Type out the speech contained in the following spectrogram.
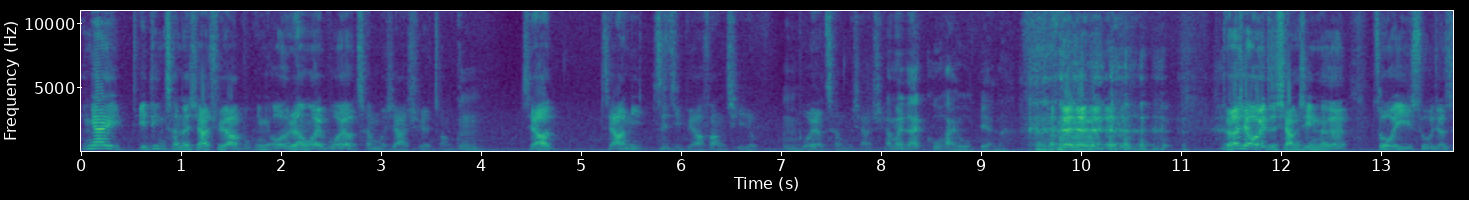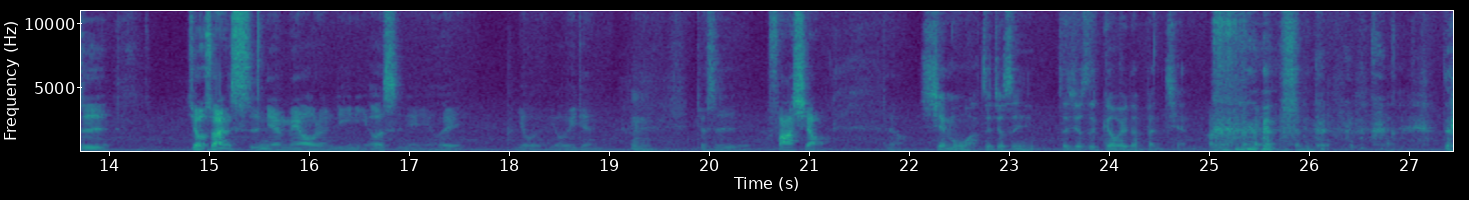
应该一定撑得下去啊！不，应我认为不会有撑不下去的状况。嗯，只要只要你自己不要放弃，就不会有撑不下去。他们在苦海无边 了。对对对对对对。对，而且我一直相信那个做艺术就是，就算十年没有人理你，二十年也会有有一点，嗯，就是发酵。羡慕啊，这就是你，这就是各位的本钱，真的，对，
